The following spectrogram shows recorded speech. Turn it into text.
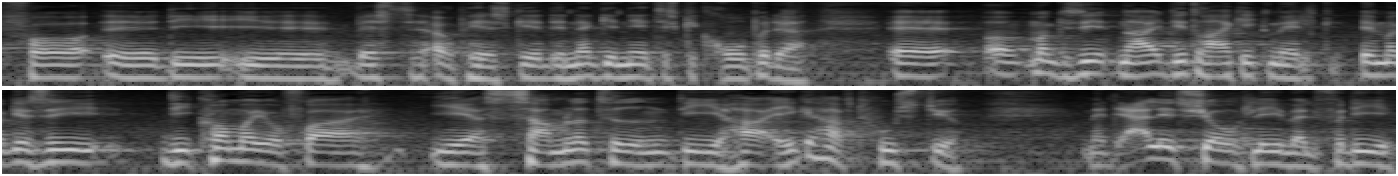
for øh, de øh, vesteuropæiske, den der genetiske gruppe der. Øh, og man kan sige, nej, de drak ikke mælk. Øh, man kan sige, de kommer jo fra jeres samlertiden, de har ikke haft husdyr. Men det er lidt sjovt alligevel, fordi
